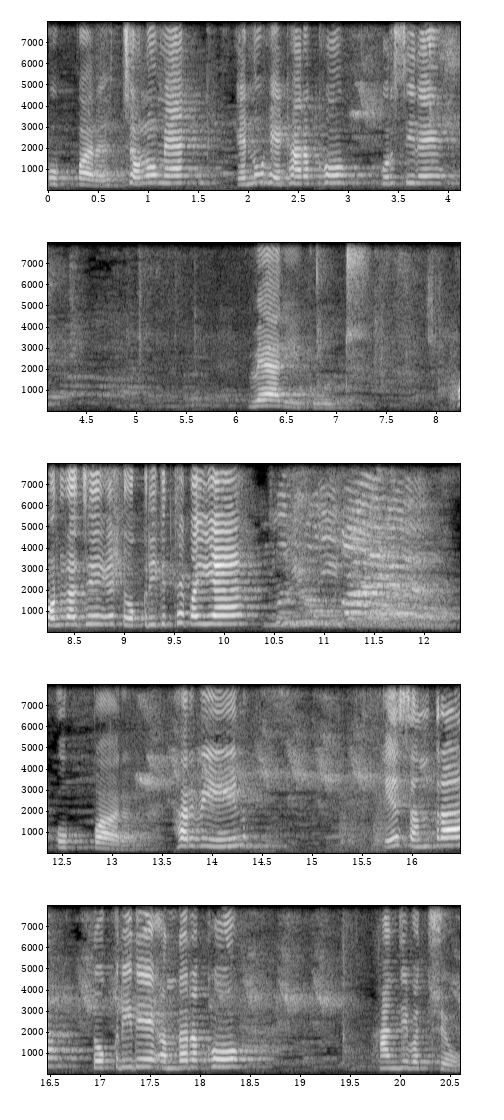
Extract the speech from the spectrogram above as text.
ਉੱਪਰ। ਚਲੋ ਮੈਂ ਇਹਨੂੰ ਹੇਠਾਂ ਰੱਖੋ, ਕੁਰਸੀ ਦੇ। ਵੈਰੀ ਗੁੱਡ ਹੁਣ ਰਜੇ, ਇਹ ਟੋਕਰੀ ਕਿੱਥੇ ਪਈ ਹੈ? ਉੱਪਰ। ਹਰਵੀਨ, ਇਹ ਸੰਤਰਾ ਟੋਕਰੀ ਦੇ ਅੰਦਰ ਰੱਖੋ। ਹਾਂਜੀ ਬੱਚਿਓ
